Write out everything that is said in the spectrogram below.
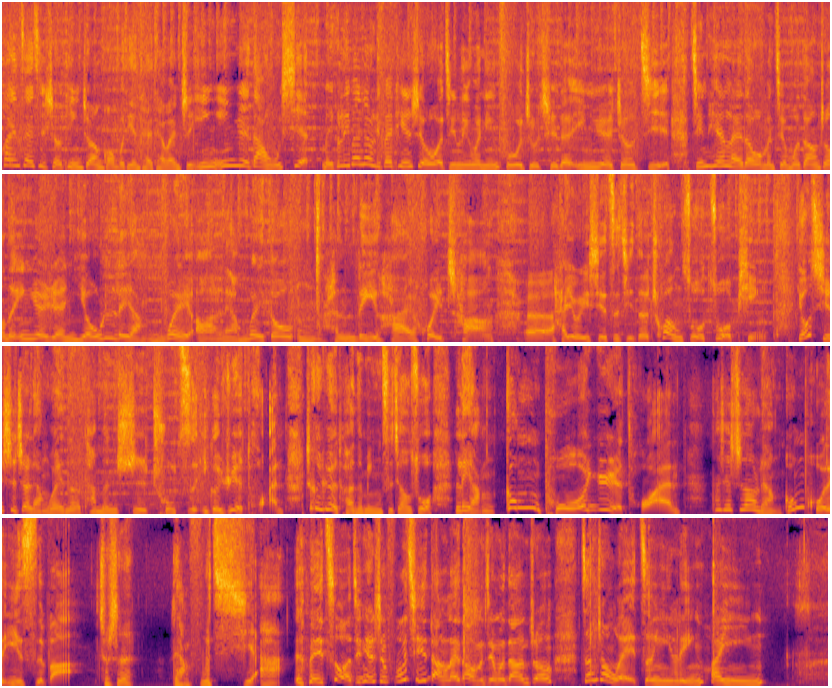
欢迎再次收听中央广播电台台湾之音音乐大无限。每个礼拜六、礼拜天是由我精灵为您服务主持的音乐周记。今天来到我们节目当中的音乐人有两位啊，两位都嗯很厉害，会唱，呃，还有一些自己的创作作品。尤其是这两位呢，他们是出自一个乐团，这个乐团的名字叫做两公婆乐团。大家知道两公婆的意思吧？就是。两夫妻啊，没错，今天是夫妻档来到我们节目当中。曾仲伟、曾怡玲，欢迎。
